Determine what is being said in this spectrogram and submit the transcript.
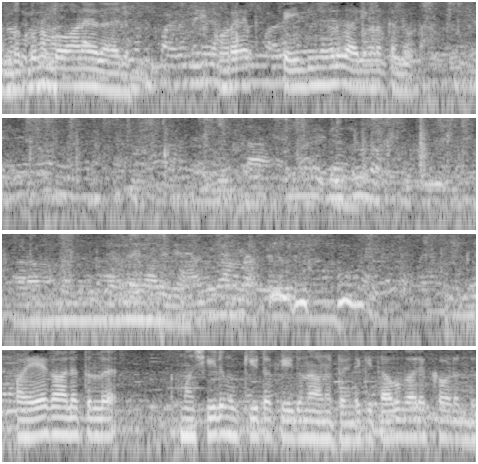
എന്തൊക്കെ സംഭവമാണ് ഏതായാലും. കുറെ പെയിന്റിങ്ങുകൾ കാര്യങ്ങളൊക്കെ ഉണ്ട്. പഴയ കാലത്തുള്ള മഷീൽ മുക്കിയിട്ടൊക്കെ എഴുതുന്നതാണ് കേട്ടോ അതിന്റെ കിതാബും കാര്യമൊക്കെ അവിടെ ഉണ്ട്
